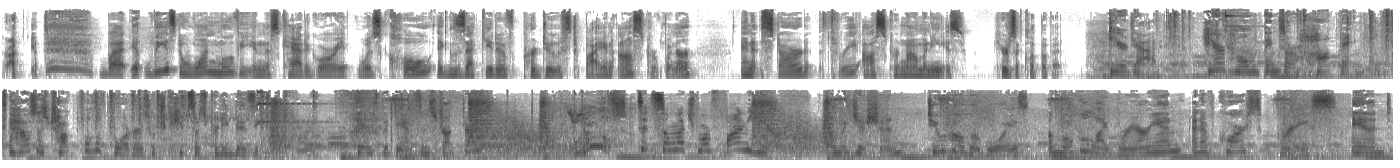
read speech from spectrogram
right. But at least one movie in this category was co executive produced by an Oscar winner, and it starred three Oscar nominees. Here's a clip of it. Dear Dad, here at home things are hopping. The house is chock full of boarders, which keeps us pretty busy. There's the dance instructor. it's so much more fun here. A magician, two hobo boys, a mobile librarian, and of course, Grace. And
